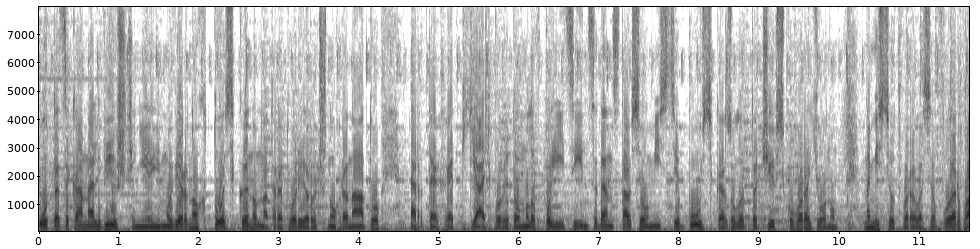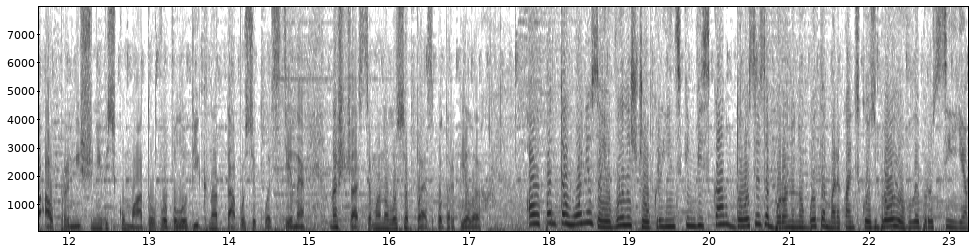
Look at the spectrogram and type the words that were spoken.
у ТЦК на Львівщині. Ймовірно, хтось кинув на території ручну гранату. РДГ-5 повідомило в поліції. Інцидент стався у місті Бузьке Золоточівського району. На місці утворилася вирва, а в приміщенні військкомату вибило вікна та посікло стіни. На щастя, минулося без потерпілих. А у Пентагоні заявили, що українським військам досі заборонено бити американською зброєю вглиб Росії,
